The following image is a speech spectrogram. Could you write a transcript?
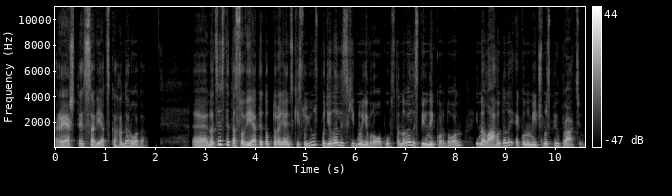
решти совєтського народу. Е, Нацисти та совєти, тобто Радянський Союз, поділили Східну Європу, встановили спільний кордон і налагодили економічну співпрацю.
